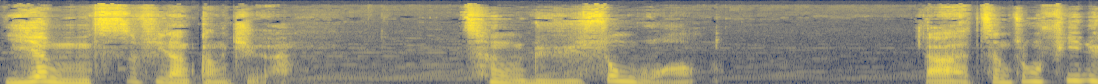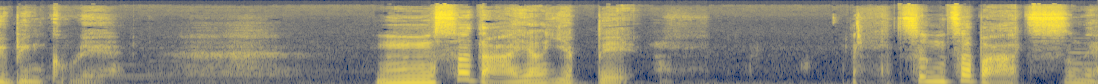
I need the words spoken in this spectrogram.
伊的鱼翅非常讲究啊。称吕宋王啊，正宗菲律宾过来，五色大洋一杯，整只排翅呢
